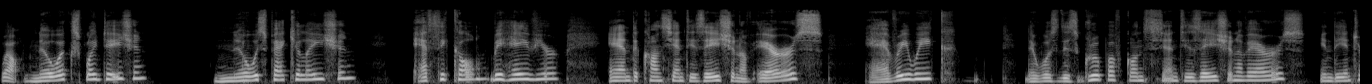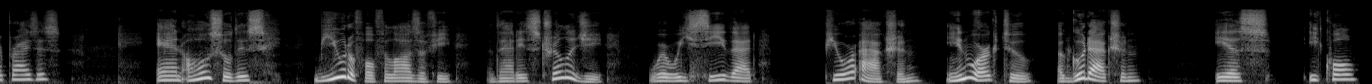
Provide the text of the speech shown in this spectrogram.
well, no exploitation, no speculation, ethical behavior, and the conscientization of errors. Every week, there was this group of conscientization of errors in the enterprises, and also this beautiful philosophy that is trilogy, where we see that pure action in work too, a good action, is equal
